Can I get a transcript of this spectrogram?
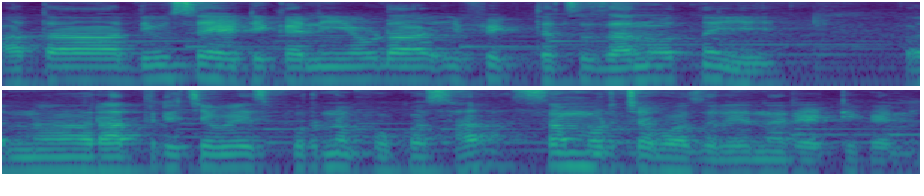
आता दिवसा या ठिकाणी एवढा इफेक्ट त्याचा जाणवत नाही आहे पण रात्रीच्या वेळेस पूर्ण फोकस हा समोरच्या बाजूला येणार या ठिकाणी.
